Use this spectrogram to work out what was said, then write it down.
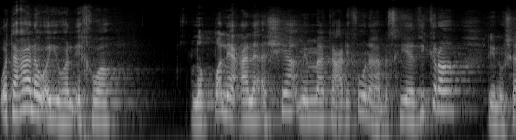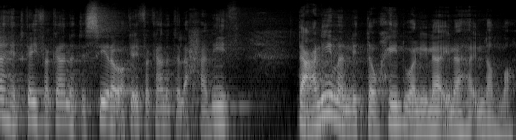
وتعالوا أيها الإخوة نطلع على أشياء مما تعرفونها بس هي ذكرى لنشاهد كيف كانت السيرة وكيف كانت الأحاديث تعليما للتوحيد وللا إله إلا الله.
